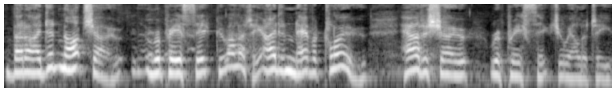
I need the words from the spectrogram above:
but I did not show repressed sexuality. I didn't have a clue how to show repressed sexuality,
